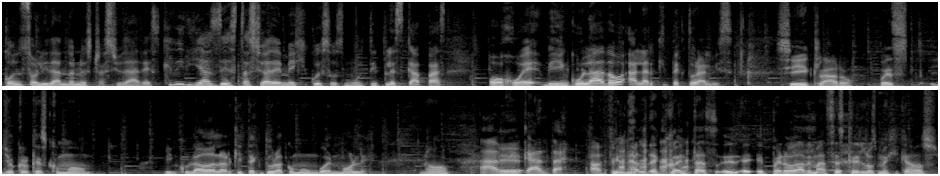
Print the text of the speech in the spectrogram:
consolidando nuestras ciudades, ¿qué dirías de esta Ciudad de México y sus múltiples capas? Ojo, eh, vinculado a la arquitectura, Luis. Sí, claro. Pues yo creo que es como vinculado a la arquitectura como un buen mole. ¿no? Ah, me eh, encanta. A final de cuentas, eh, pero además es que los mexicanos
